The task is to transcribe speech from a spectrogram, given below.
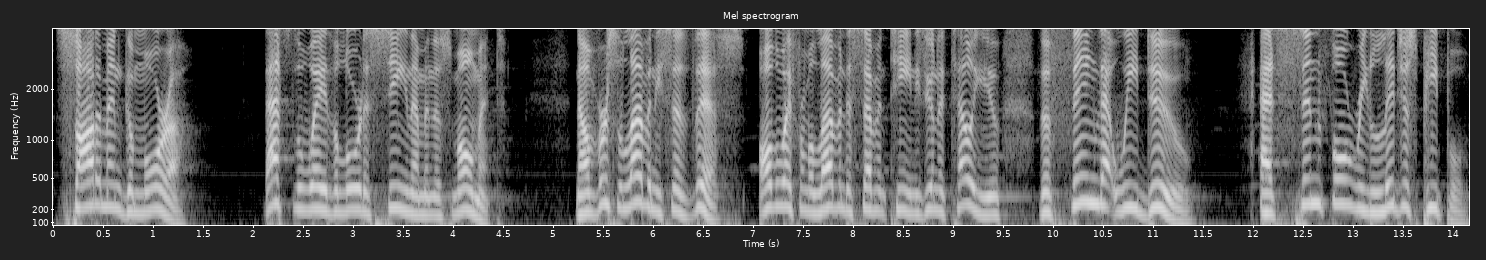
Sodom and Gomorrah. That's the way the Lord is seeing them in this moment. Now, verse 11, he says this, all the way from 11 to 17, he's going to tell you the thing that we do as sinful religious people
